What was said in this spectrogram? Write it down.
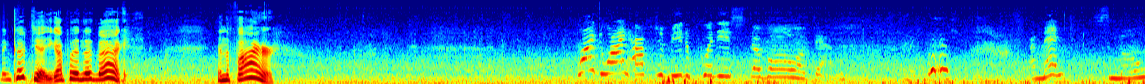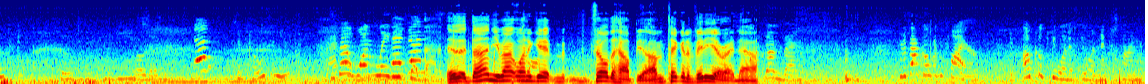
been cooked yet. You got to put it in the back. In the fire. Why do I have to be the prettiest of all of them? I meant smoke. Supposedly. That one lady said that. Is it done? You might want to get Phil to help you. I'm taking a video right now. Done, Ben. Put it back over the fire. I'll cook you one if you want next time.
